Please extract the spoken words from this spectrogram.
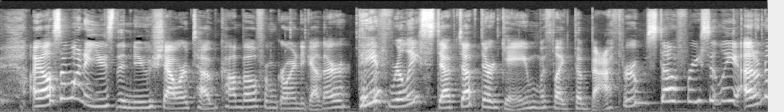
I also want to use the new shower tub combo from Growing Together. They've really stepped up their game with like the bathroom stuff recently. I don't know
